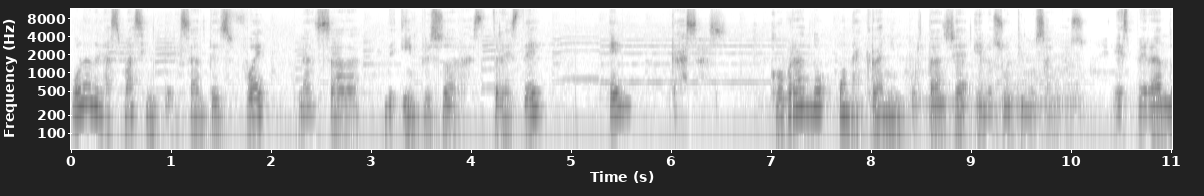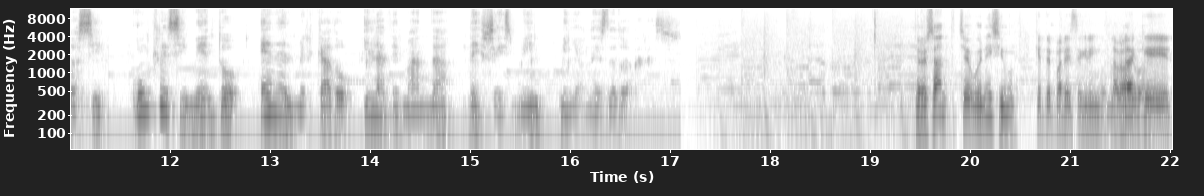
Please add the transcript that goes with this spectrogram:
una de las más interesantes fue lanzada de impresoras 3D en casas, cobrando una gran importancia en los últimos años, esperando así un crecimiento en el mercado y la demanda de 6 mil millones de dólares. Interesante, che, buenísimo. ¿Qué te parece, gringo? La verdad que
